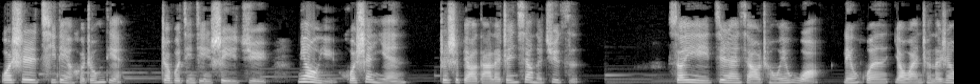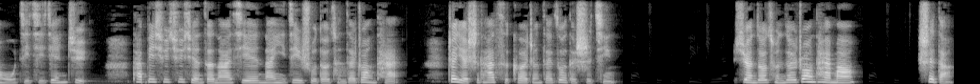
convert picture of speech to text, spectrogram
我是起点和终点，这不仅仅是一句妙语或善言，这是表达了真相的句子。所以，既然想要成为我，灵魂要完成的任务极其艰巨。他必须去选择那些难以计数的存在状态，这也是他此刻正在做的事情。选择存在状态吗？是的，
